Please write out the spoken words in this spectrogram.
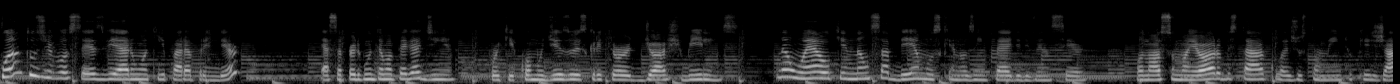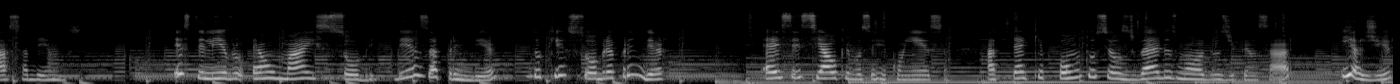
Quantos de vocês vieram aqui para aprender? Essa pergunta é uma pegadinha, porque, como diz o escritor Josh Billings, não é o que não sabemos que nos impede de vencer. O nosso maior obstáculo é justamente o que já sabemos. Este livro é o mais sobre desaprender do que sobre aprender. É essencial que você reconheça até que ponto seus velhos modos de pensar e agir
